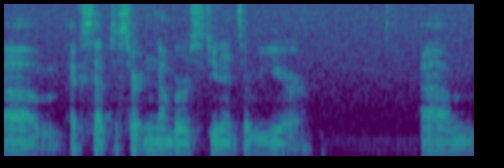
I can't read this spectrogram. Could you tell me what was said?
um, accept a certain number of students every year. Um,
